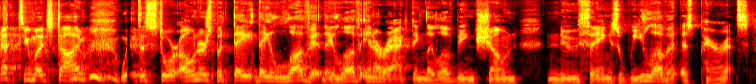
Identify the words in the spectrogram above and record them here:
too much time with the store owners, but they they love it. They love interacting. They love being shown new things. We love it as parents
